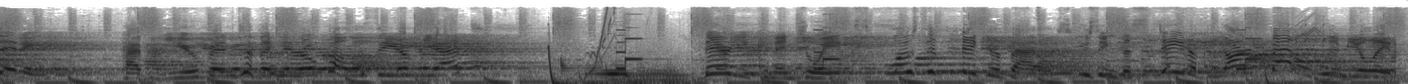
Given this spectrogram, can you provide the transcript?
City, have you been to the Hero Coliseum yet? There you can enjoy explosive figure battles using the state-of-the-art battle simulator.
